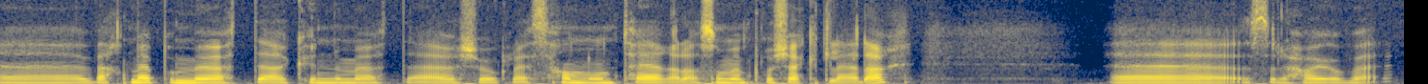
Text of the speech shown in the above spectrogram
Uh, vært med på møter, kundemøter, se hvordan han håndterer det som en prosjektleder. Uh, så det har jo vært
